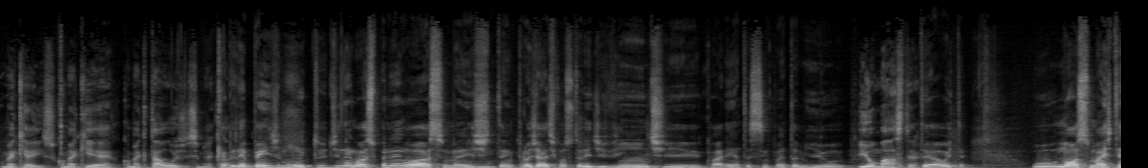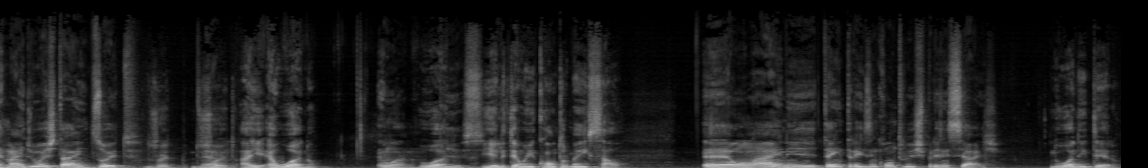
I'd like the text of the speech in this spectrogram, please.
Como é que é isso? Como é que é? Como é que tá hoje esse mercado? Cara, depende muito de negócio para negócio, mas uhum. tem projetos de consultoria de 20, 40, 50 mil. E o Master? Até 80. O nosso Mastermind hoje está em 18. 18. 18. É. Aí é o ano. É um ano. O ano. Isso. E ele tem um encontro mensal. É online e tem três encontros presenciais. No ano inteiro?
